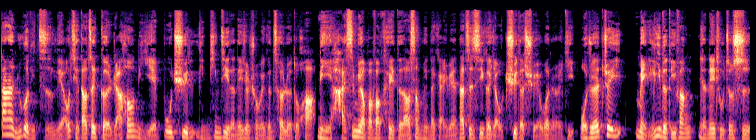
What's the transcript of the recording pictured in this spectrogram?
当然，如果你只了解到这个，然后你也不去聆听自己的那些权威跟策略的话，你还是没有办法可以得到生命的改变。它只是一个有趣的学问。而已，我觉得最美丽的地方，人类图就是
